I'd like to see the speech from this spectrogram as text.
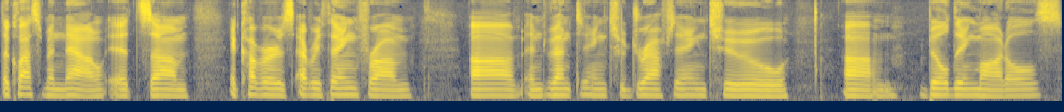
the class now, it's um, it covers everything from um, inventing to drafting to um, building models.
